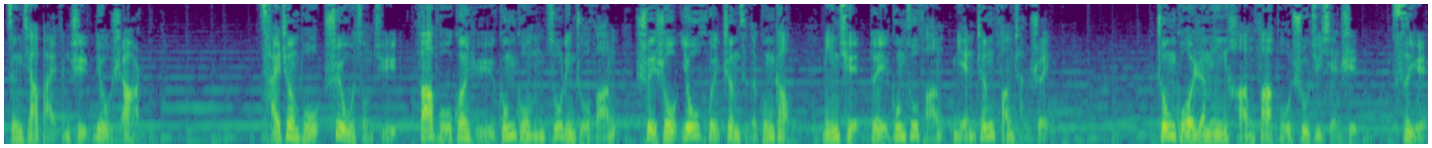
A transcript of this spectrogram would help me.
增加百分之六十二。财政部、税务总局发布关于公共租赁住房税收优惠政策的公告，明确对公租房免征房产税。中国人民银行发布数据显示。四月，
